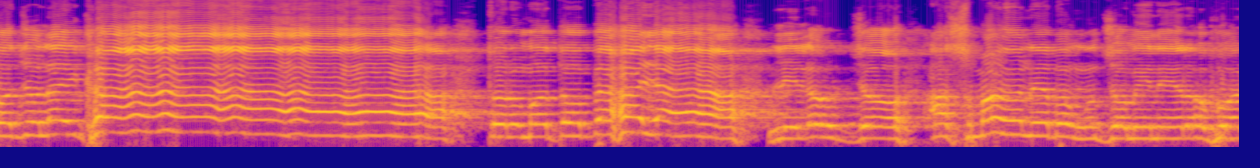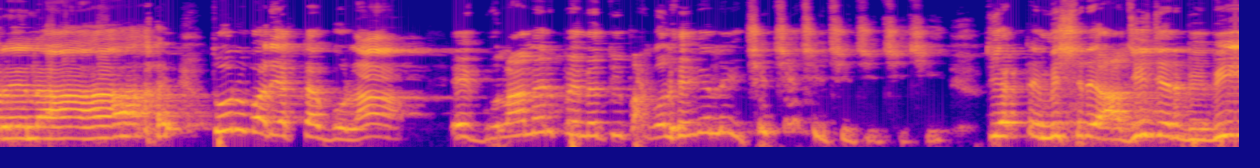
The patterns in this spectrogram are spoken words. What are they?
ও জুলাইখা তোর মতো বেহায়া, লীলজ্জ, আসমান এবং জমিনের ওপরে নাই। তোর বাড়ি একটা গোলাপ এই গোলামের প্রেমে তুই পাগল হয়ে গেলে? ছি ছি ছি ছি ছি ছি ছি। তুই একটা মিশ্রে আজিজের বিবি,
